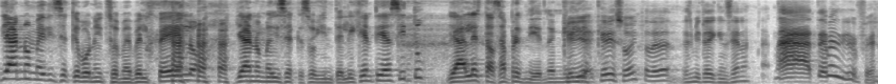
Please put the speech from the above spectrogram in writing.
ya no me dice qué bonito se me ve el pelo, ya no me dice que soy inteligente y así tú, ya le estás aprendiendo. ¿Qué, ¿Qué eres hoy? ¿Es mitad de quincena? Ah, te ves bien feo.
